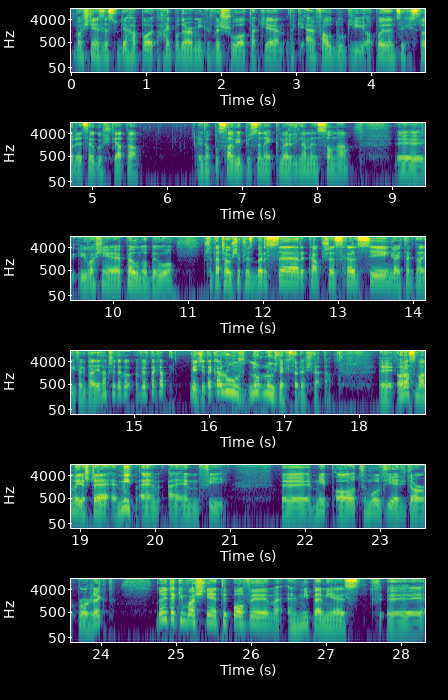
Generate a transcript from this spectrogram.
właśnie ze studia Hypo, Hypodermic wyszło takie, taki AMV długi opowiadający historię całego świata na podstawie piosenek Merlina Mansona. Y, I właśnie pełno było. Przetaczał się przez Berserka, przez Helsinga i tak dalej, i tak dalej. Znaczy taka, wie- taka wiecie, taka lu, luźna historia świata. Y, Oraz mamy jeszcze MIP y, MIP od Multi Editor Project. No i takim właśnie typowym MIP-em jest y,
